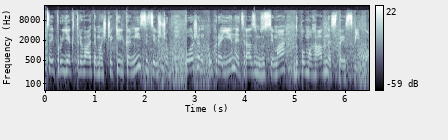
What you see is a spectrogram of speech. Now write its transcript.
цей проєкт триватиме ще кілька місяців, щоб кожен українець разом з усіма допомагав нести світло.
